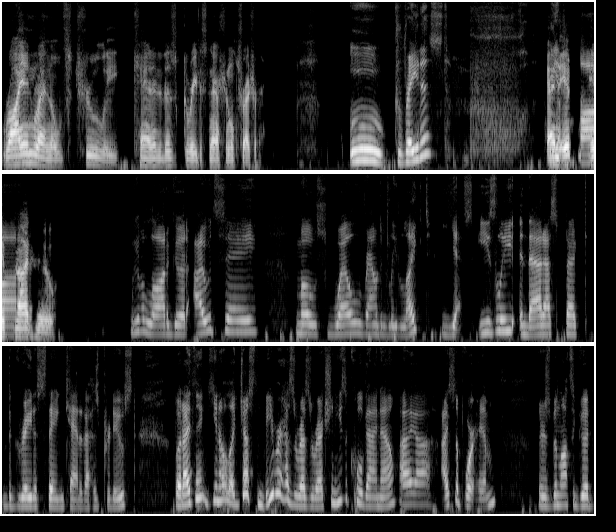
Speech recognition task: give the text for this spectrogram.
Ryan Reynolds truly Canada's greatest national treasure? Ooh, greatest? And if a if not, who? We have a lot of good. I would say most well-roundedly liked. Yes, easily in that aspect, the greatest thing Canada has produced. But I think you know, like Justin Bieber has a resurrection. He's a cool guy now. I uh, I support him. There's been lots of good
